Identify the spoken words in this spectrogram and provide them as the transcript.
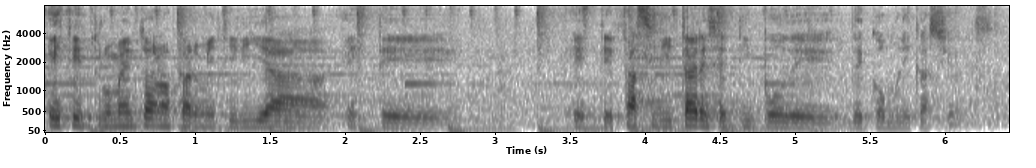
este instrumento nos permitiría este, este, facilitar ese tipo de comunicaciones.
